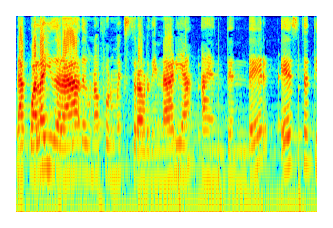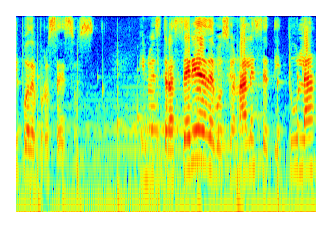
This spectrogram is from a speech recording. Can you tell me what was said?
la cual ayudará de una forma extraordinaria a entender este tipo de procesos. Y nuestra serie de devocionales se titula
